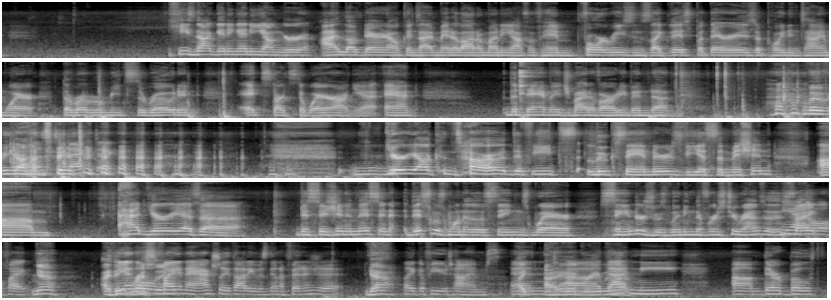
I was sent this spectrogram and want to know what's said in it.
he's not getting any younger. I love Darren Elkins. I've made a lot of money off of him for reasons like this, but there is a point in time where the rubber meets the road and it starts to wear on you, and the damage might have already been done. Moving on to. Iuri Alcantara defeats Luke Sanders via submission. Um, had Iuri as a decision in this, and this was one of those things where Sanders was winning the first two rounds of this He fight. had the whole fight. Yeah, I think He had the whole wrestling. fight, and I actually thought he was gonna finish it yeah, like a few times. I- And I agree uh, with that that. knee, um, they're both.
